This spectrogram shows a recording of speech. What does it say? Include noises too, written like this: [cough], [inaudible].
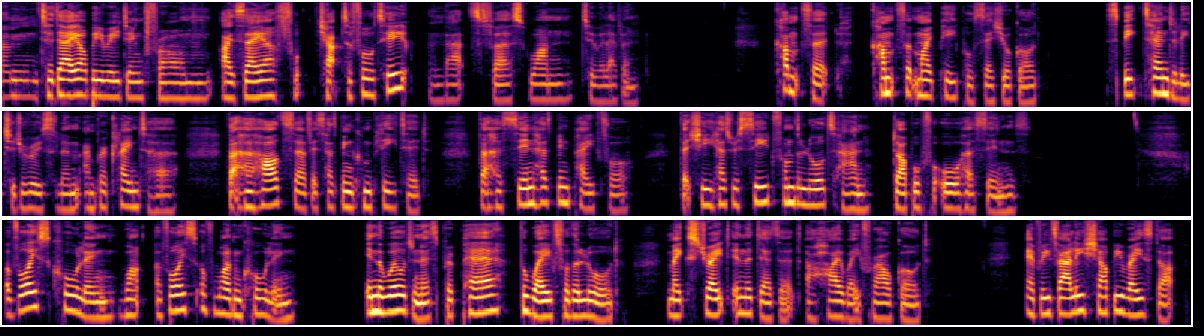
Um, today I'll be reading from Isaiah chapter 40, and that's verse 1 to 11. Comfort, comfort my people, says your God. Speak tenderly to Jerusalem and proclaim to her that her hard service has been completed, that her sin has been paid for, that she has received from the Lord's hand double for all her sins. A voice calling, a voice of one calling, in the wilderness, prepare the way for the Lord. Make straight in the desert a highway for our God. Every valley shall be raised up,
